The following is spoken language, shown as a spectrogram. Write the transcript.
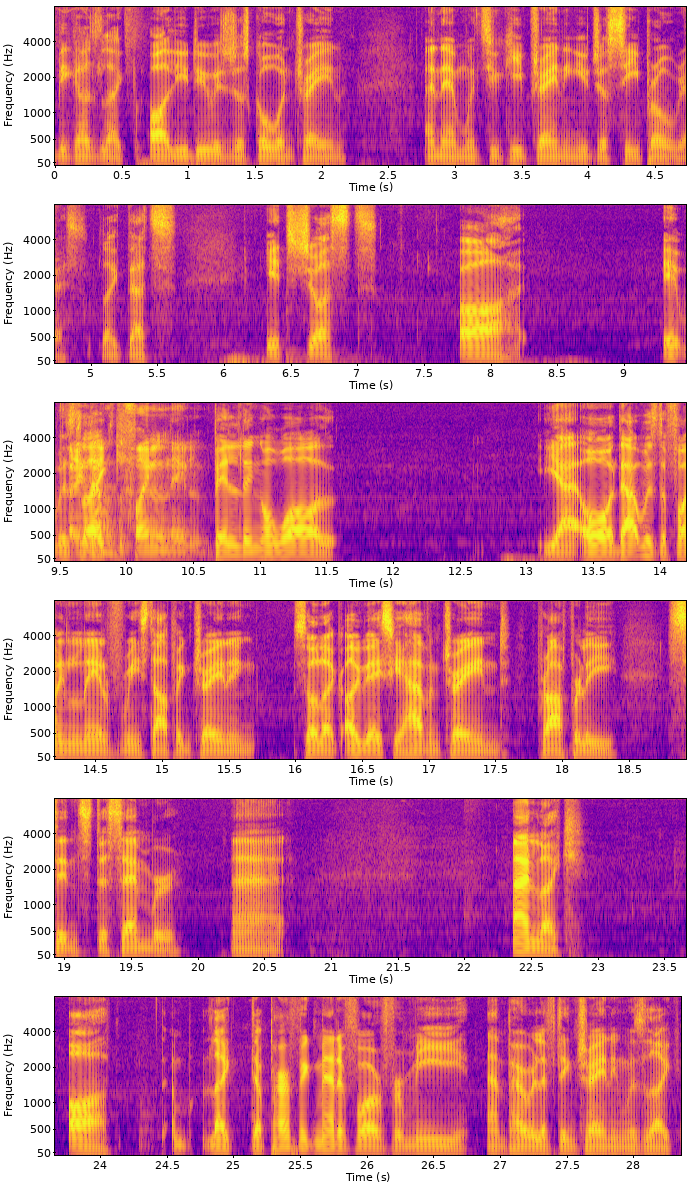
Because like all you do is just go and train and then once you keep training you just see progress like that's it's just oh it was like was the final nail. building a wall yeah oh that was the final nail for me stopping training so like i basically haven't trained properly since december uh and like oh um, like the perfect metaphor for me and powerlifting training was like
